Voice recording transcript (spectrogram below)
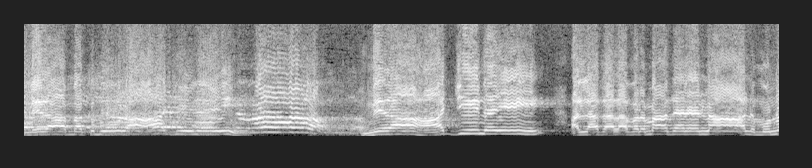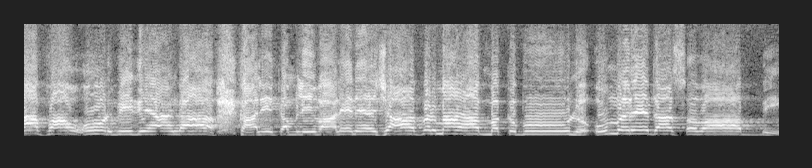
मेरा मकबूल हाज नहीं। मेरा हाज नहीं। अल्लाह ताला फरमा देने नाल मुनाफा और भी देंगा काली कमली वाले ने शाह फरमाया मकबूल उम्र का सवाब भी।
